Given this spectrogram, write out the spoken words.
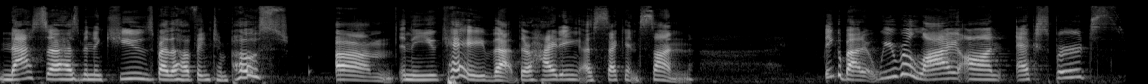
NASA has been accused by the Huffington Post um, in the UK that they're hiding a second sun. Think about it. We rely on experts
